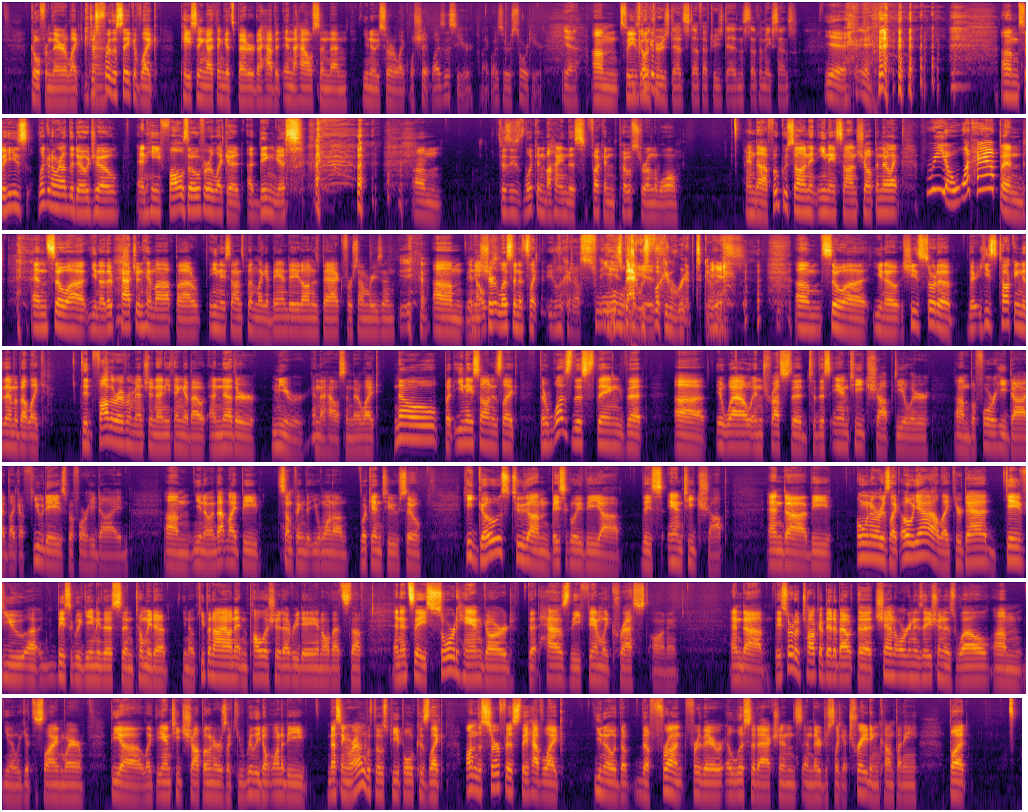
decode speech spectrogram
go from there like just for the sake of like pacing i think it's better to have it in the house and then you know he's sort of like well shit why is this here like why is there a sword here yeah. um so he's Going looking through his dad's stuff after he's dead and stuff. That makes sense. Yeah. Yeah. um, so he's looking around the dojo and he falls over like a, a dingus. um, because he's looking behind this fucking poster on the wall. And uh, Fukusan and Ine-san show up and they're like, Ryo, what happened? and so, uh, you know, they're patching him up. Uh, Ine-san's putting like a band-aid on his back for some reason. Yeah. Um, and he's helps. shirtless and it's like, look at how swole His back he was is." fucking ripped, guys. Yeah. um. So, uh, you know, she's sort of there. He's talking to them about like, did father ever mention anything about another mirror in the house? And they're like, no. But Ine-san is like, there was this thing that uh Iwao entrusted to this antique shop dealer um before he died, like a few days before he died. Um, you know, and that might be something that you want to look into. So he goes to um basically the uh this antique shop and uh the owner is like oh yeah like your dad gave you uh, basically gave me this and told me to you know keep an eye on it and polish it every day and all that stuff and it's a sword handguard that has the family crest on it and uh, they sort of talk a bit about the Chen organization as well. Um, you know, we get this line where the uh, like the antique shop owners like you really don't want to be messing around with those people because like on the surface they have like you know the the front for their illicit actions and they're just like a trading company, but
